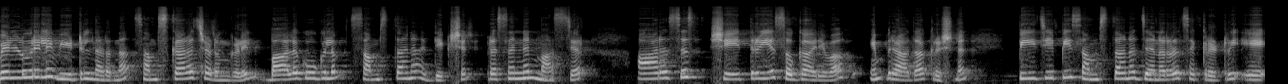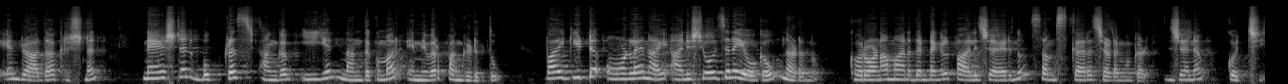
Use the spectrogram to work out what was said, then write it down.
വെള്ളൂരിലെ വീട്ടിൽ നടന്ന സംസ്കാര ചടങ്ങുകളിൽ ബാലഗോകുലം സംസ്ഥാന അധ്യക്ഷൻ Prasannan master R S S ക്ഷേത്രീയ സ്വകാര്യവാഹ് M Radhakrishnan B J P സംസ്ഥാന general secretary A N Radhakrishnan national book trust അംഗം ഇ എൻ നന്ദകുമാർ എന്നിവർ പങ്കെടുത്തു. വൈകിട്ട് ഓൺലൈനായി അനുശോചന യോഗവും നടന്നു. കൊറോണ മാനദണ്ഡങ്ങൾ പാലിച്ചായിരുന്നു സംസ്കാര ചടങ്ങുകൾ. ജനം കൊച്ചി.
